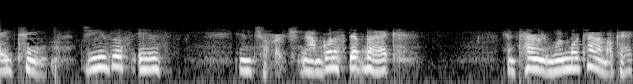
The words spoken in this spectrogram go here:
18. Jesus is in charge. Now, I'm going to step back and turn one more time, okay?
